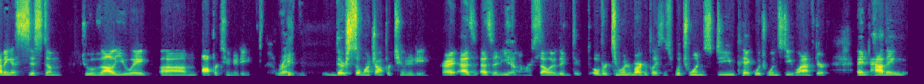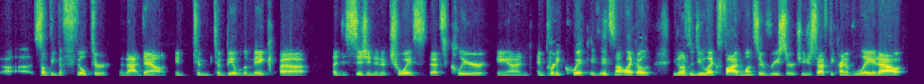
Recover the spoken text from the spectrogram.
having a system to evaluate um, opportunity. right There's so much opportunity, right? As as an e-commerce seller, there there- over 200 marketplaces. Which ones do you pick? Which ones do you go after? And having uh, something to filter that down and to to be able to make uh, a decision and a choice that's clear and and pretty quick. It, it's not like a you don't have to do like five months of research. You just have to kind of lay it out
